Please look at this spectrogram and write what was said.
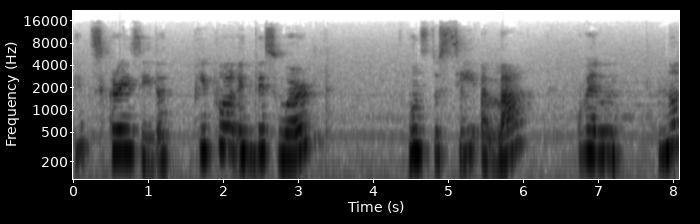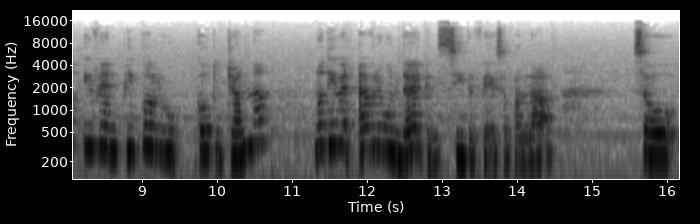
It's crazy that people in this world wants to see Allah when not even people who go to Jannah, not even everyone there can see the face of Allah. So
